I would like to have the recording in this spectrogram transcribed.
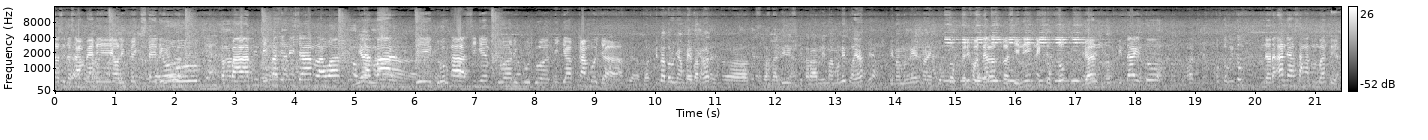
Kita sudah sampai di Olympic Stadium tempat timnas Indonesia melawan Myanmar di grup A SEA Games 2023 Kamboja. Ya, kita baru nyampe banget eh, setelah tadi sekitaran 5 menit lah ya. 5 menit naik tuk-tuk. Dari hotel ke sini naik tuk-tuk dan kita itu tuk-tuk itu kendaraan yang sangat membantu ya.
